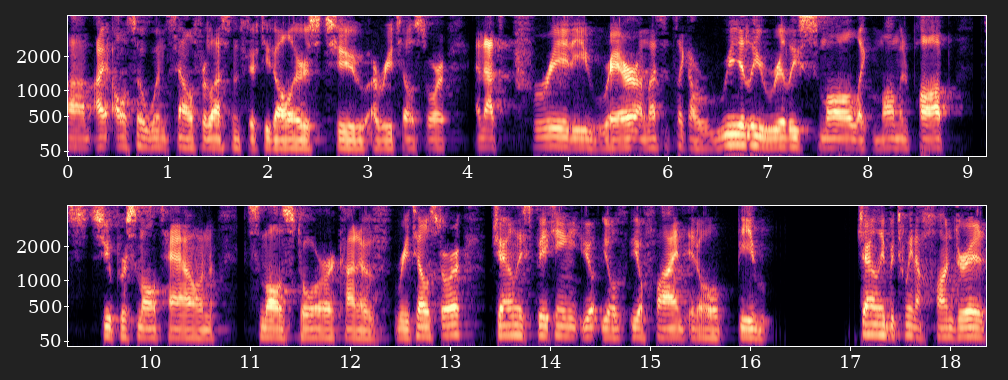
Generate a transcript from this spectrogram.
Um, I also wouldn't sell for less than fifty dollars to a retail store, and that's pretty rare unless it's like a really really small, like mom and pop, super small town small store kind of retail store, generally speaking, you'll you'll, you'll find it'll be generally between a hundred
